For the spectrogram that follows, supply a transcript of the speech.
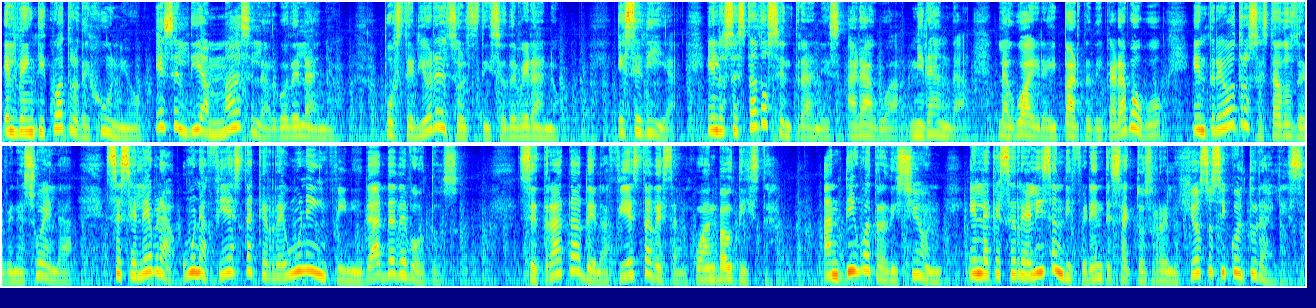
El 24 de junio es el día más largo del año, posterior al solsticio de verano. Ese día, en los estados centrales, Aragua, Miranda, La Guaira y parte de Carabobo, entre otros estados de Venezuela, se celebra una fiesta que reúne infinidad de devotos. Se trata de la fiesta de San Juan Bautista, antigua tradición en la que se realizan diferentes actos religiosos y culturales.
